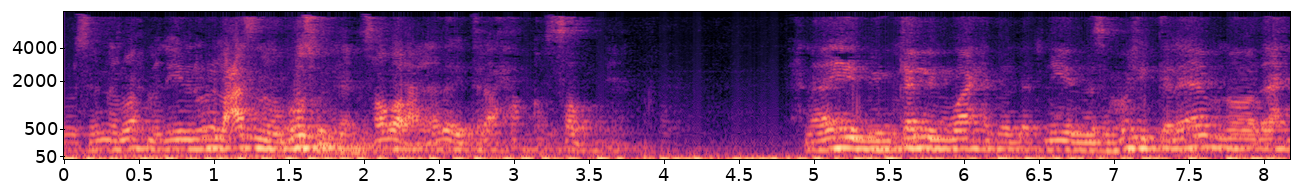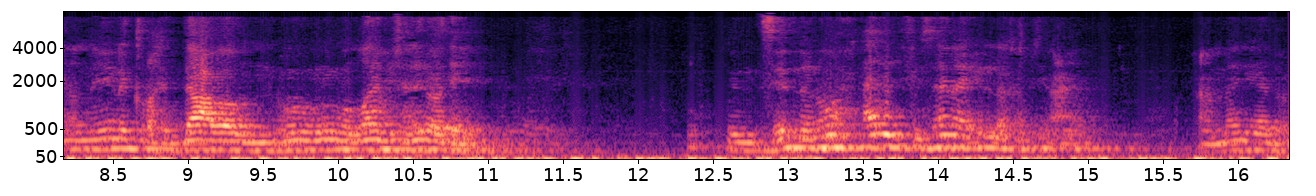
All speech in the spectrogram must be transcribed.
ورسلنا نوح من إيه؟ بنقول العزم من الرسل يعني صبر على هذا الابتلاء حق الصبر. يعني إحنا إيه بنكلم واحد ولا اثنين ما سمعوش الكلام نقعد إحنا إيه نكره الدعوة ونقول والله مش هندعو تاني. من سيدنا نوح ألف سنة إلا خمسين عام. عمال يدعو.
